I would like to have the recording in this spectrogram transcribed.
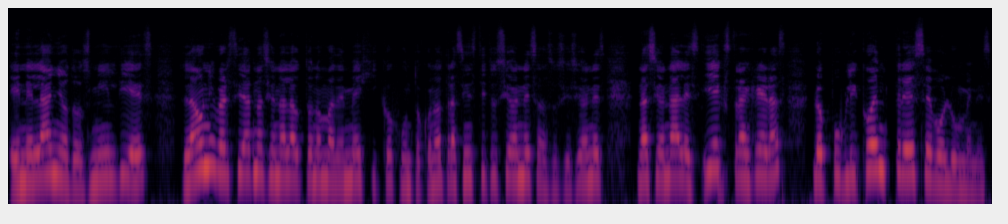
En el año 2010, la Universidad Nacional Autónoma de México, junto con otras instituciones, asociaciones nacionales y extranjeras, lo publicó en 13 volúmenes.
